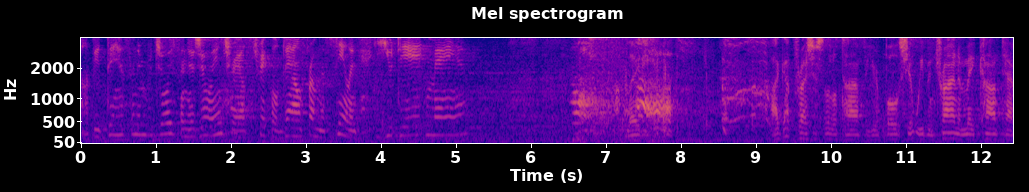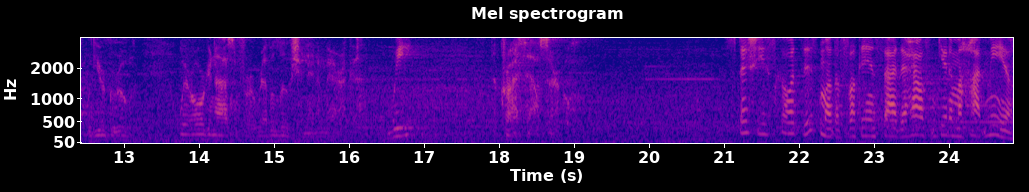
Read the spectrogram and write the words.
I'll be dancing and rejoicing as your entrails trickle down from the ceiling. You dig, man? Lady, I got precious little time for your bullshit. We've been trying to make contact with your group. We're organizing for a revolution in America. We, The Kreisau Circle. Especially escort this motherfucker inside the house and get him a hot meal.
